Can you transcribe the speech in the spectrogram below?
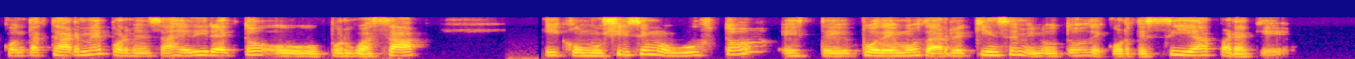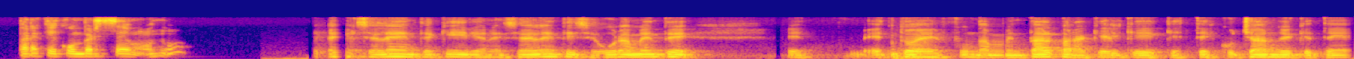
contactarme por mensaje directo o por WhatsApp y con muchísimo gusto este, podemos darle 15 minutos de cortesía para que, para que conversemos, ¿no? Excelente, Kirian, excelente y seguramente eh, esto es fundamental para aquel que, que, esté escuchando y que tenga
